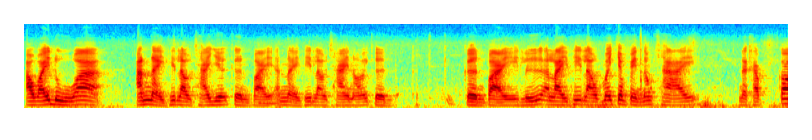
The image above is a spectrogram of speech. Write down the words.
เอาไว้ดูว่าอันไหนที่เราใช้เยอะเกินไป อันไหนที่เราใช้น้อยเกินเกินไป หรืออะไรที่เราไม่จำเป็นต้องใช้ นะครับก็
